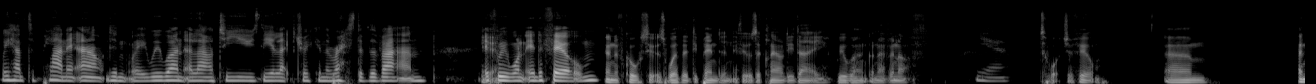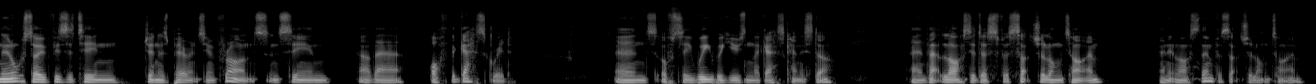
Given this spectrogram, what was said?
we had to plan it out, didn't we? We weren't allowed to use the electric in the rest of the van if yeah. we wanted a film. and of course it was weather dependent. If it was a cloudy day, we weren't going to have enough Yeah. to watch a film. Um, and then also visiting Jenna's parents in France and seeing how they're off the gas grid. And obviously, we were using the gas canister, and that lasted us for such a long time, and it lasted them for such a long time.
